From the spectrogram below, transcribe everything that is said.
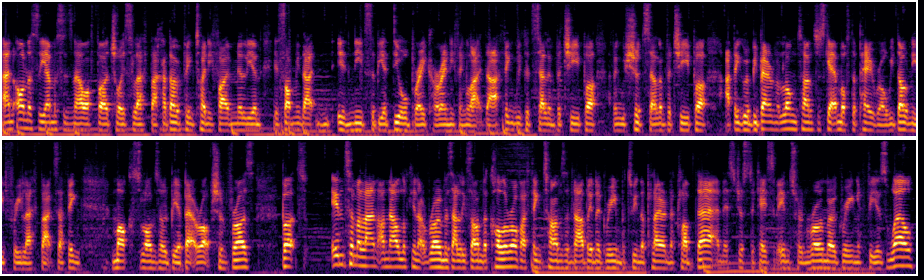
And honestly, Emerson's now our third choice left back. I don't think 25 million is something that it needs to be a deal breaker or anything like that. I think we could sell him for cheaper. I think we should sell him for cheaper. I think it would be better in the long term to just get him off the payroll. We don't need three left backs. I think Marcos Alonso would be a better option for us. But Inter Milan are now looking at Roma's Aleksandar Kolarov. I think terms have now been agreed between the player and the club there, and it's just a case of Inter and Roma agreeing a fee as well.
